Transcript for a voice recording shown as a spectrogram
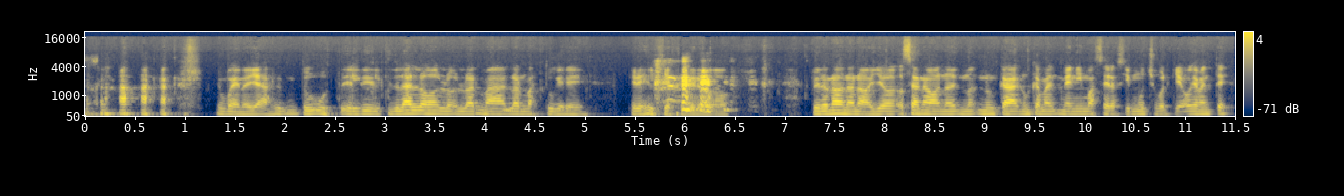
bueno, ya, el, titular lo, lo, armas tú que eres, el jefe, pero... Pero no, no, no, yo, o sea, no, nunca, nunca me, animo a hacer así mucho, porque obviamente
